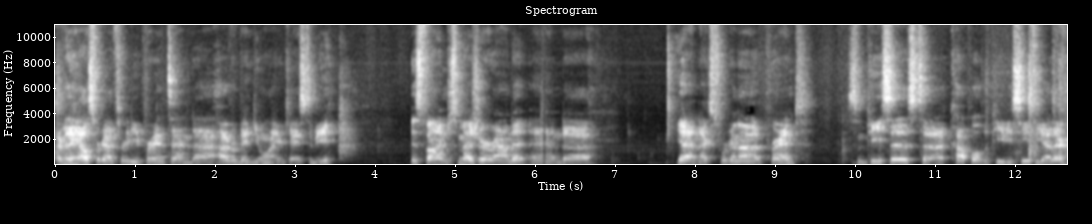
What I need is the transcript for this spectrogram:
everything else we're to 3D print and uh, however big you want your case to be is fine. Just measure around it. And uh, yeah, next we're to print some pieces to couple the PVC together.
